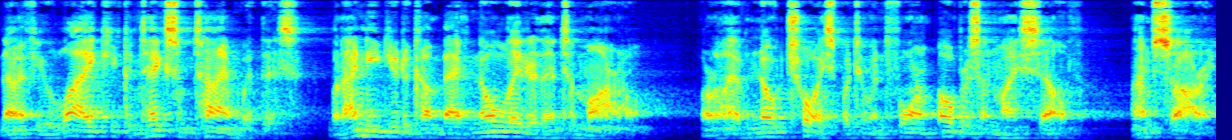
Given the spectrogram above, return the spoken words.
Now, if you like, you can take some time with this, but I need you to come back no later than tomorrow, or I'll have no choice but to inform Oberson myself. I'm sorry.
